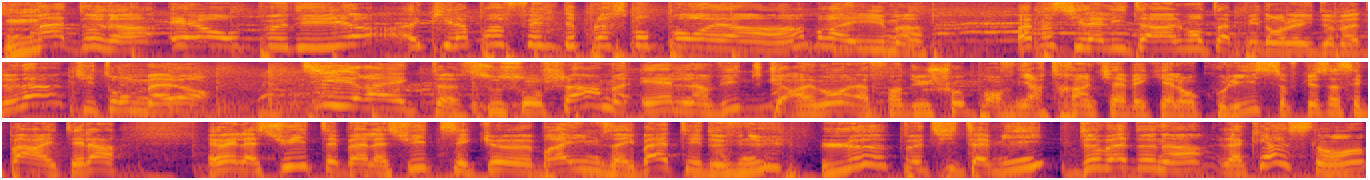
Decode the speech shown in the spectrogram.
Madonna. Et alors on peut dire qu'il n'a pas fait le déplacement pour rien, hein, Brahim Ouais, parce qu'il a littéralement tapé dans l'œil de Madonna, qui tombe, alors, direct sous son charme, et elle l'invite carrément à la fin du show pour venir trinquer avec elle en coulisses, sauf que ça s'est pas arrêté là. Et ouais, la suite, eh ben, la suite, c'est que Brahim Zaibat est devenu le petit ami de Madonna. La classe, non hein?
